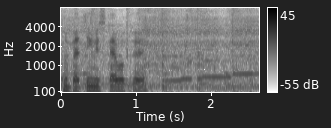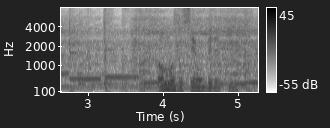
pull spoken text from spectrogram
Combating with Skywalker. Eh? Almost the same ability.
